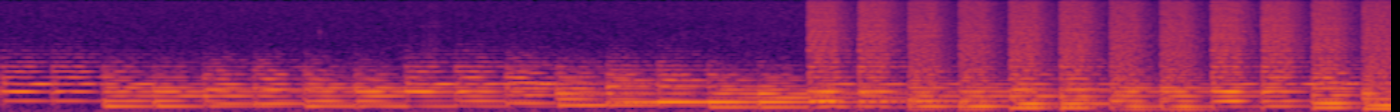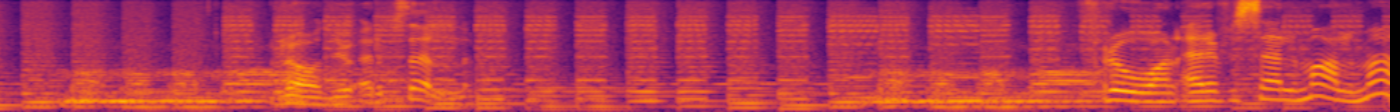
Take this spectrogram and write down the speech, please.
Radio RFSL. Från RFSL Malmö.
